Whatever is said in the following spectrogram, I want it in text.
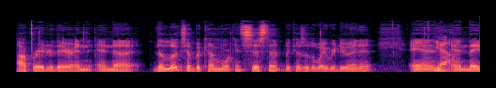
operator there, and and uh, the looks have become more consistent because of the way we're doing it, and Yeah. and they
